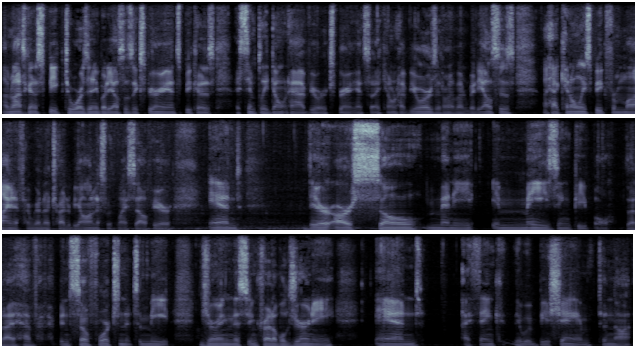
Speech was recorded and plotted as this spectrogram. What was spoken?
I'm not going to speak towards anybody else's experience because I simply don't have your experience. I don't have yours. I don't have anybody else's. I can only speak from mine if I'm going to try to be honest with myself here. And there are so many amazing people that I have been so fortunate to meet during this incredible journey. And I think it would be a shame to not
